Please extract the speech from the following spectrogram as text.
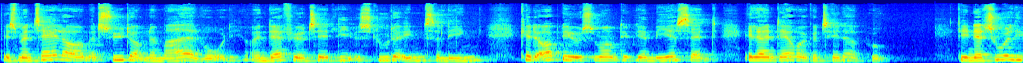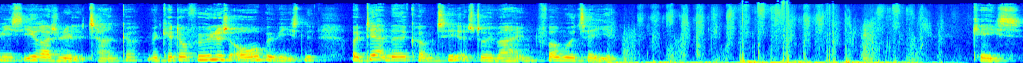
Hvis man taler om, at sygdommen er meget alvorlig, og endda fører til, at livet slutter inden så længe, kan det opleves, som om det bliver mere sandt, eller endda rykker tættere på. Det er naturligvis irrationelle tanker, men kan dog føles overbevisende, og dermed komme til at stå i vejen for at modtage hjælp. Case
